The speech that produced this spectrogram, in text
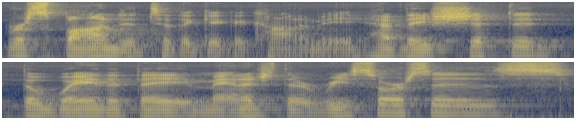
responded to the gig economy? Have they shifted the way that they manage their resources?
